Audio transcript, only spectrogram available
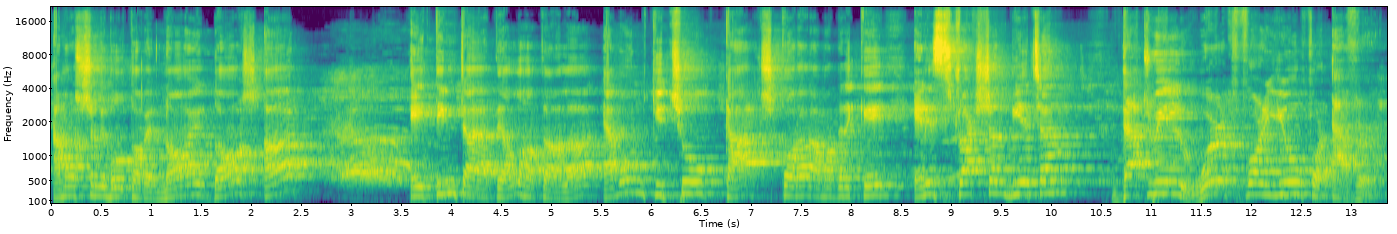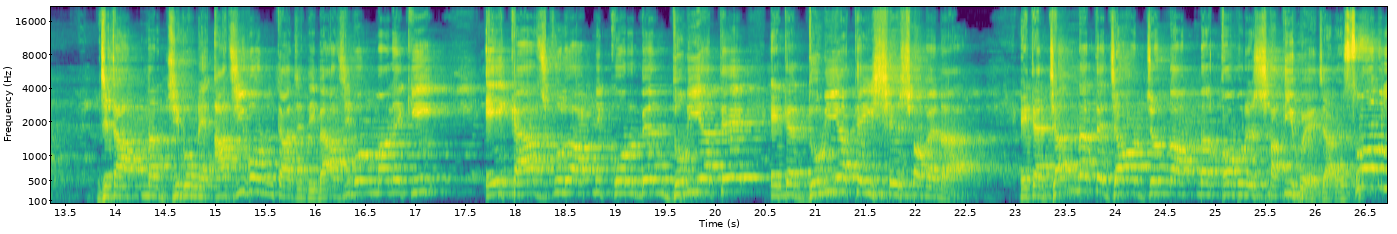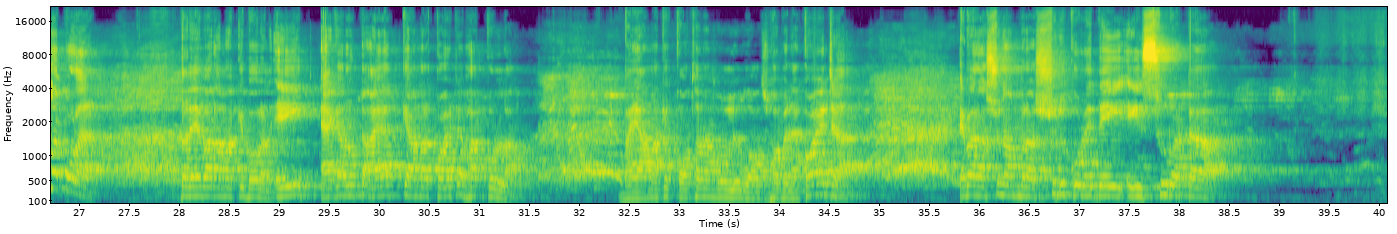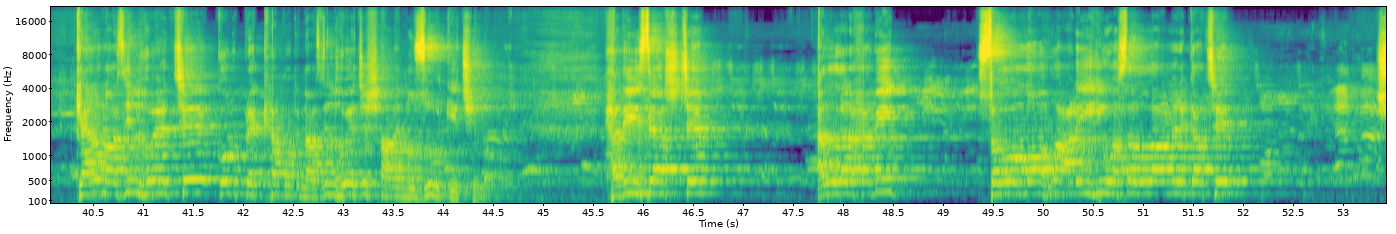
আমার সঙ্গে বলতে হবে নয়, দশ আর এই তিনটা আয়াতে আল্লাহ তাআলা এমন কিছু কাজ করার আমাদেরকে ইনস্ট্রাকশন দিয়েছেন that will work for you for ever যেটা আপনার জীবনে আজীবন কাজে দিবে। আজীবন মানে কি? এই কাজগুলো আপনি করবেন দুনিয়াতে, এটা দুনিয়াতেই শেষ হবে না। এটা জান্নাতে যাওয়ার জন্য আপনার কবরের সাথী হয়ে যাবে। সুবহানাল্লাহ পড়েন। তাহলে এবার আমাকে বলেন, এই এগারোটা আয়াতকে আমরা কয়টা ভাগ করলাম? ভাই, আমাকে কথা না বললে ওয়াজ হবে না। কয়টা? এবার আসুন, আমরা শুরু করে দেই এই সুরাটা। কেন নাজিল হয়েছে? কোন প্রেক্ষাপটে নাজিল হয়েছে? শানে নজুল কি ছিল? হাদিসে আসছে, আল্লাহর হাবিব সাল্লাল্লাহু আলাইহি ওয়াসাল্লামের কাছে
